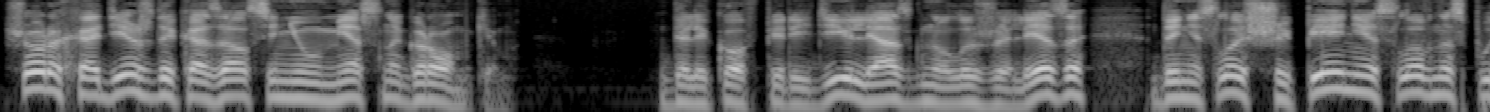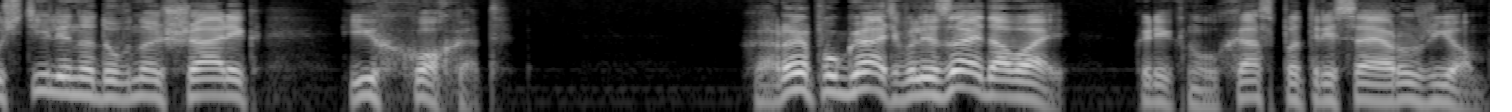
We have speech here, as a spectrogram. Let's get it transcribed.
шорох одежды казался неуместно громким. Далеко впереди лязгнуло железо, донеслось шипение, словно спустили надувной шарик, и хохот. Харе пугать, вылезай давай! крикнул Хас, потрясая ружьем.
